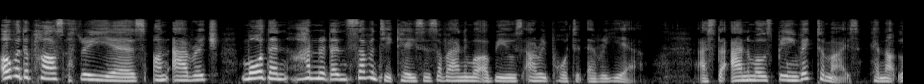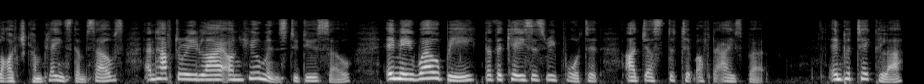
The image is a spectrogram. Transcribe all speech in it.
Over the past three years, on average, more than 170 cases of animal abuse are reported every year. As the animals being victimized cannot lodge complaints themselves and have to rely on humans to do so, it may well be that the cases reported are just the tip of the iceberg. In particular,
